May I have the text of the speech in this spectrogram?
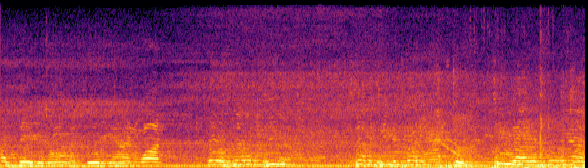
of David Mullen moving on. And one. Number 17, 17 to 20 expert. Two riders moving on.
